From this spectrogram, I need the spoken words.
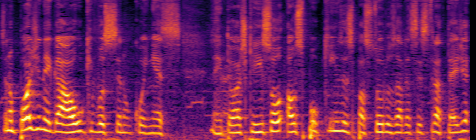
Você não pode negar algo que você não conhece. Né? Então eu acho que isso, aos pouquinhos, esse pastor usar essa estratégia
